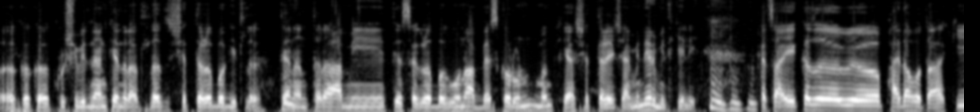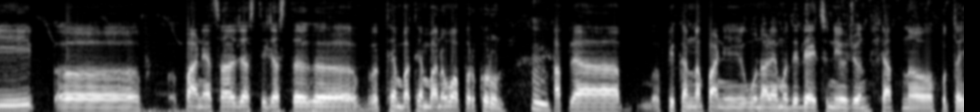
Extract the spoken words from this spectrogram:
अं, क- क- कृषी विज्ञान केंद्रातलं शेततळ बघितलं. त्यानंतर आम्ही ते सगळं बघून अभ्यास करून मग ह्या शेततळ्याची आम्ही निर्मिती केली. त्याचा एकच अं, फायदा होता की अं, पाण्याचा जास्तीत जास्त अं, थेंबा थेंबानं वापर करून आपल्या पिकांना पाणी उन्हाळ्यामध्ये द्यायचं नियोजन ह्यातनं होतंय.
